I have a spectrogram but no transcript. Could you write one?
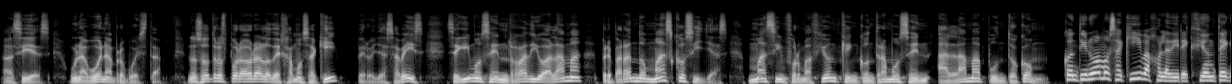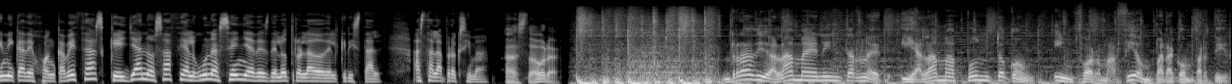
Así es, una buena propuesta. Nosotros por ahora lo dejamos aquí, pero ya sabéis, seguimos en Radio Alama preparando más cosillas, más información que encontramos en alama.com. Continuamos aquí bajo la dirección técnica de Juan Cabezas, que ya nos hace alguna seña desde el otro lado del cristal. Hasta la próxima. Hasta ahora. Radio Alama en Internet y alama.com. Información para compartir.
